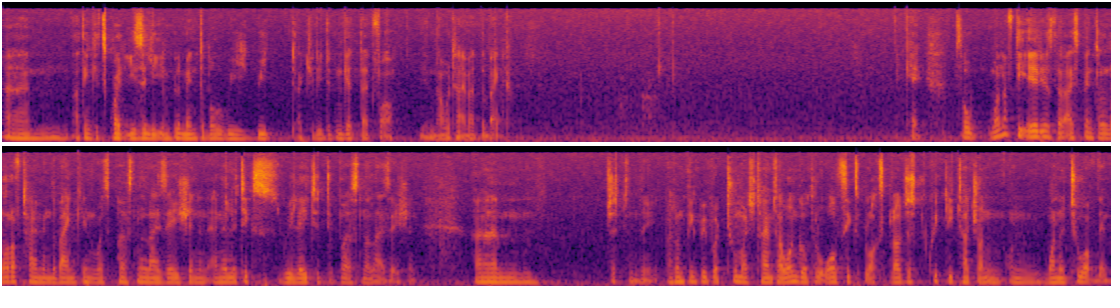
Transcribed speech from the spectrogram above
Um, I think it's quite easily implementable. We, we actually didn't get that far in our time at the bank. Okay, so one of the areas that I spent a lot of time in the bank in was personalization and analytics related to personalization. Um, just in the, I don't think we've got too much time, so I won't go through all six blocks, but I'll just quickly touch on, on one or two of them.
